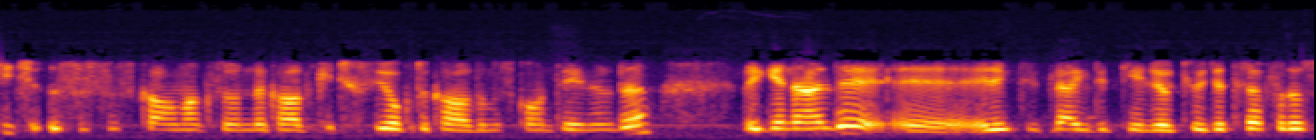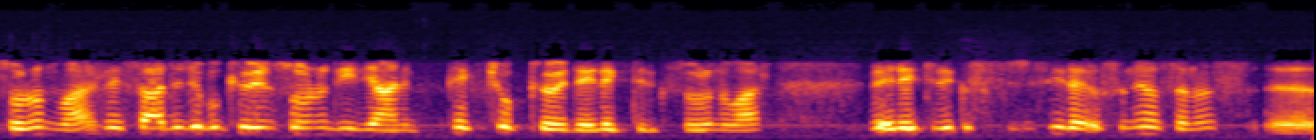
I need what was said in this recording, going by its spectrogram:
hiç ısısız kalmak zorunda kaldık. Hiç ısı yoktu kaldığımız konteynerde. Ve genelde e, elektrikler gidip geliyor. Köyde trafoda sorun var ve sadece bu köyün sorunu değil yani pek çok köyde elektrik sorunu var ve elektrik ısıtıcısıyla ısınıyorsanız e,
